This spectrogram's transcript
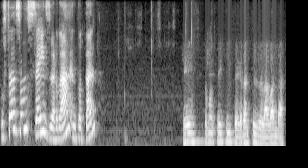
Ustedes son seis, ¿verdad? En total. Sí, somos seis integrantes de la banda.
